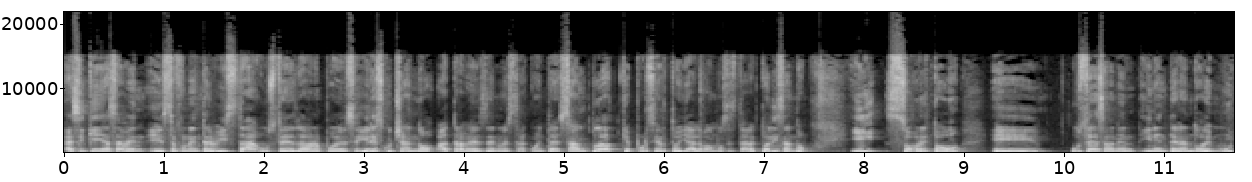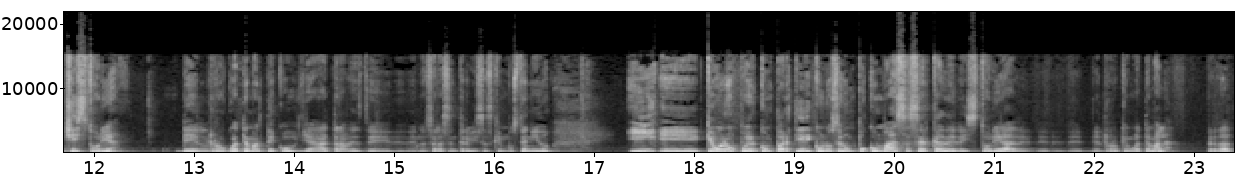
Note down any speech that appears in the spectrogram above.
Así que ya saben, esta fue una entrevista. Ustedes la van a poder seguir escuchando a través de nuestra cuenta de SoundCloud, que por cierto ya la vamos a estar actualizando. Y sobre todo, eh, ustedes se van a ir enterando de mucha historia del rock guatemalteco ya a través de, de, de nuestras entrevistas que hemos tenido. Y eh, qué bueno poder compartir y conocer un poco más acerca de la historia de, del rock en Guatemala, ¿verdad?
